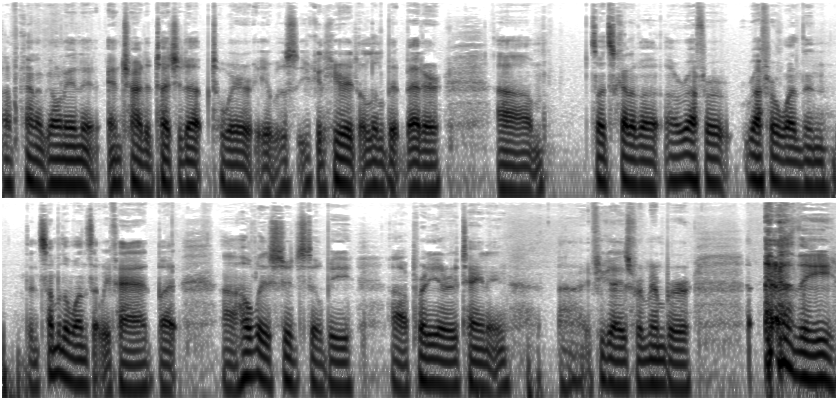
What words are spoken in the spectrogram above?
I've kind of gone in and, and, tried to touch it up to where it was you could hear it a little bit better. Um, so it's kind of a, a, rougher rougher one than than some of the ones that we've had, but uh, hopefully it should still be uh, pretty entertaining. Uh, if you guys remember the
